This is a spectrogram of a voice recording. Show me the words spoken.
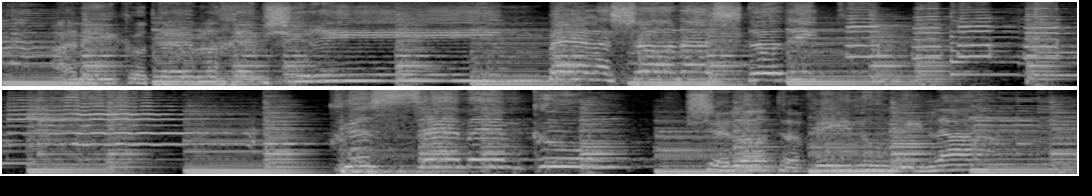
אני כותב לכם שירים בלשון אשדודית. קוסם קום, שלא תבינו מילה.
